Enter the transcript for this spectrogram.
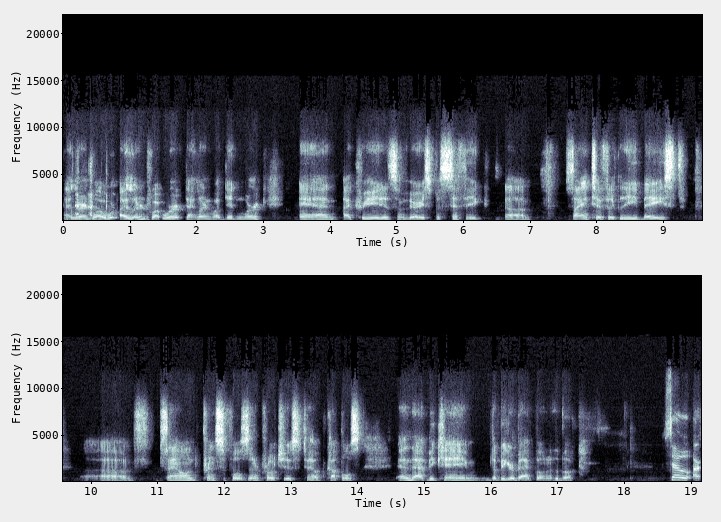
I learned what i learned what worked. I learned what didn't work and i created some very specific um, scientifically based uh, sound principles and approaches to help couples and that became the bigger backbone of the book so, are,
